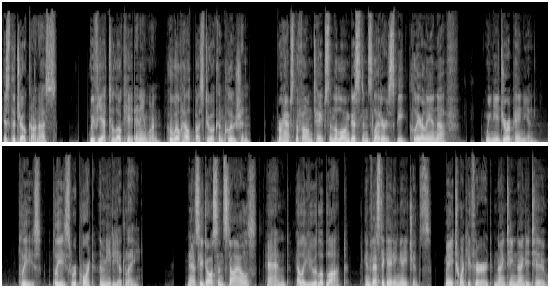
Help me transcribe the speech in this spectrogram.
Is the joke on us? We've yet to locate anyone who will help us to a conclusion. Perhaps the phone tapes and the long distance letters speak clearly enough. We need your opinion. Please, please report immediately. Nancy Dawson Stiles and Elihu LeBlanc, Investigating Agents, May 23, 1992.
